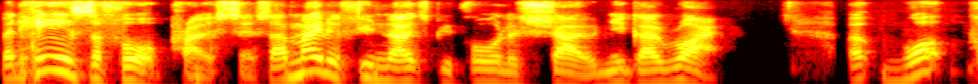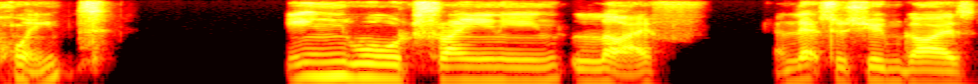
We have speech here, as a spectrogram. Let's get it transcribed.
But here's the thought process. I made a few notes before the show, and you go, right, at what point in your training life, and let's assume, guys,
